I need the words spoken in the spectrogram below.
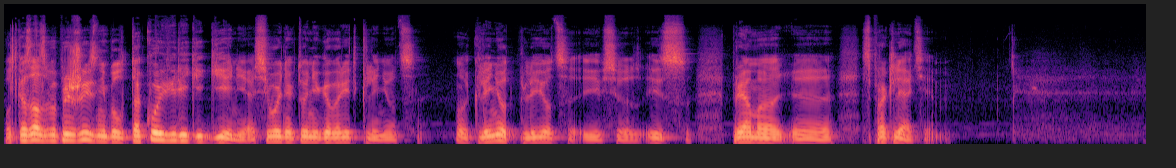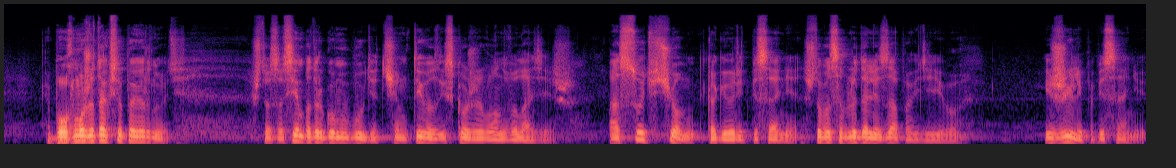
Вот, казалось бы, при жизни был такой великий гений, а сегодня кто не говорит, клянется. Ну, клянет, плюется и все, и с, прямо э, с проклятием. Бог может так все повернуть, что совсем по-другому будет, чем ты из кожи вон вылазишь. А суть в чем, как говорит Писание, чтобы соблюдали заповеди Его – и жили по Писанию.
